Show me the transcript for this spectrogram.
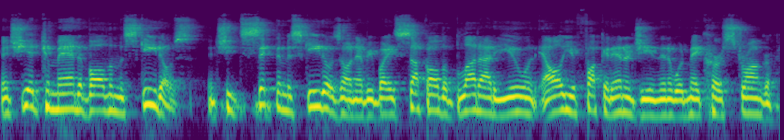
and she had command of all the mosquitoes, and she'd sick the mosquitoes on everybody, suck all the blood out of you and all your fucking energy, and then it would make her stronger.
